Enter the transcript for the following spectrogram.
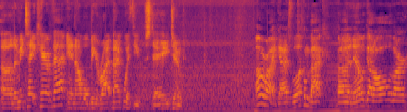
uh, let me take care of that, and I will be right back with you. Stay tuned. Alright guys, welcome back. Uh, now we've got all of our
